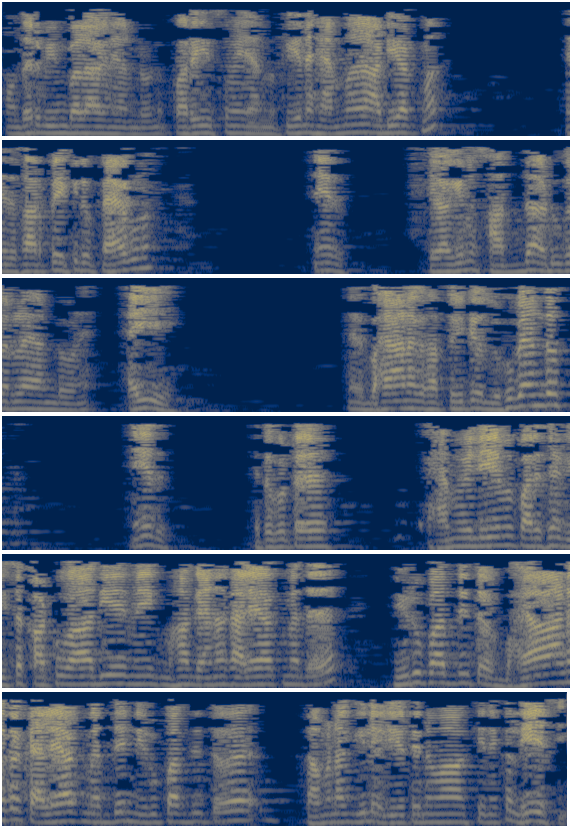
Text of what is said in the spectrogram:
හොඳට බිම් බලාගෙන යන්න ඕනේ. පරිස්සමෙන් යන්න. තියෙන හැම අඩියක්ම නේද සර්පේ කිලෝ පෑගුණා. නේද? ඒ වගේම සද්ද අඩු කරලා යන්න ඕනේ. ඇයි ඒ? නේද? භයානක සත්තු හිටියොත් ලුහු බැන්දොත් නේද? එතකොට හැම වෙලෙම පරිසර විස කටු ආදී මේ මහා ඝන කැලයක් මැද නිරුපද්දිත භයානක කැලයක් මැද්දෙන් නිරුපද්දිතව ගමනක් ගිහලා එළියට එනවා කියන එක ලේසි.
